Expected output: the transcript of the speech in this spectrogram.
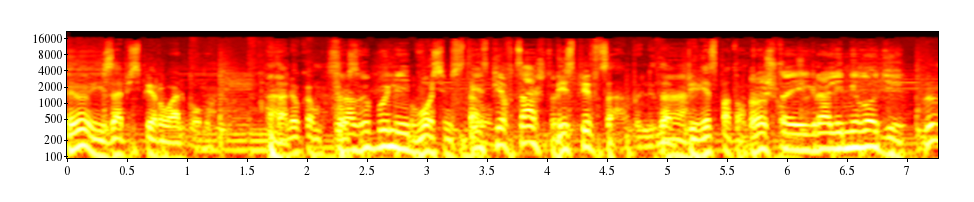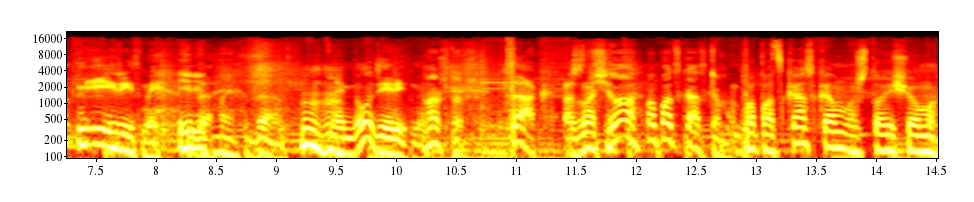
Ну и запись первого альбома. В далеком А, сразу были 80 без певца, что ли? Без певца были, да. А. Певец потом Просто пришел. играли мелодии. Ну, И ритмы. И Да, ритмы. Да. И Мелодии и ритмы. Ну что ж, Так, значит, все по подсказкам. по подсказкам, что еще? мы-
